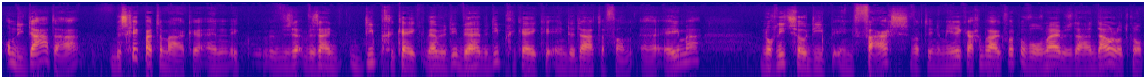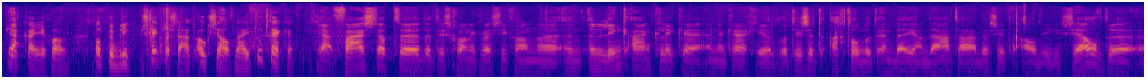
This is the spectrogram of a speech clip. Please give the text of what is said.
om die data beschikbaar te maken. En ik, we zijn- diep gekeken, we hebben diep, we hebben diep gekeken in de data van eh, EMA. Nog niet zo diep in VARS, wat in Amerika gebruikt wordt. Maar volgens mij hebben ze daar een downloadknopje. Ja. kan je gewoon, wat publiek beschikbaar staat, ook zelf naar je toe trekken. Ja, VARS, dat, eh, dat is gewoon een kwestie van eh, een, een link aanklikken en dan krijg je, wat is het, 800 MB aan data. Daar zitten al diezelfde eh,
